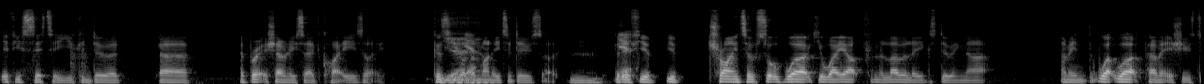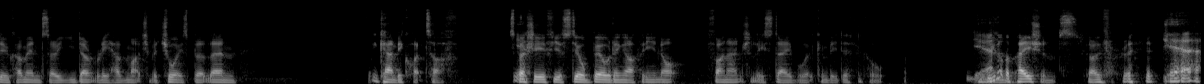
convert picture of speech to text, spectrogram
if you're City, you can do a uh, a British only save quite easily because you've got the money to do so. Mm. But Yeah. if you're you're trying to sort of work your way up from the lower leagues doing that, I mean, work, work permit issues do come in, so you don't really have much of a choice. But then it can be quite tough, especially if you're still building up and you're not financially stable. It can be difficult. yeah, You've got the patience. Go for it. yeah,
